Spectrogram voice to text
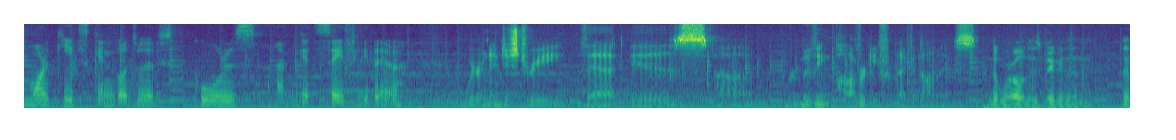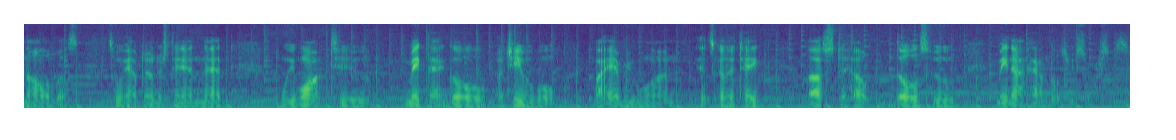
more kids can go to the schools and get safely there. We're an industry that is uh, removing poverty from economics. The world is bigger than, than all of us, so we have to understand that we want to make that goal achievable by everyone. It's going to take us to help those who may not have those resources.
